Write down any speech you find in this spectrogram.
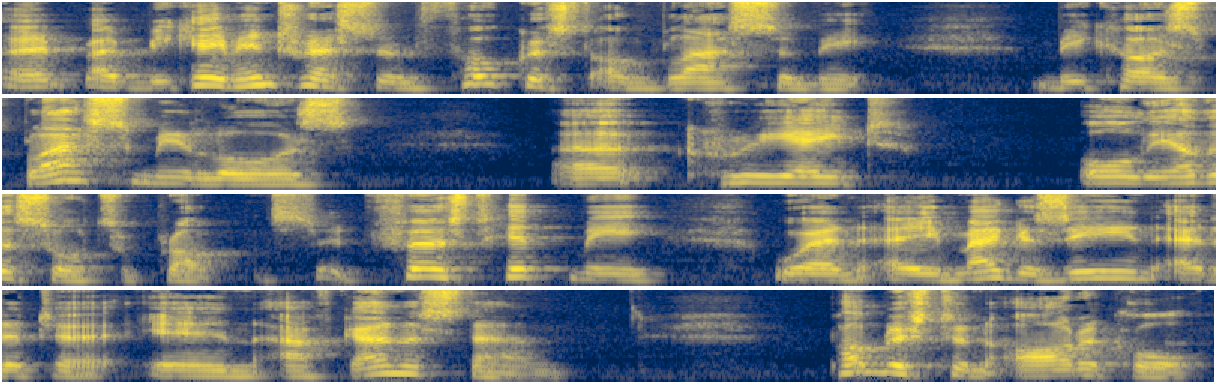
I, I, became interested and focused on blasphemy because blasphemy laws uh, create all the other sorts of problems. It first hit me when a magazine editor in Afghanistan published an article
